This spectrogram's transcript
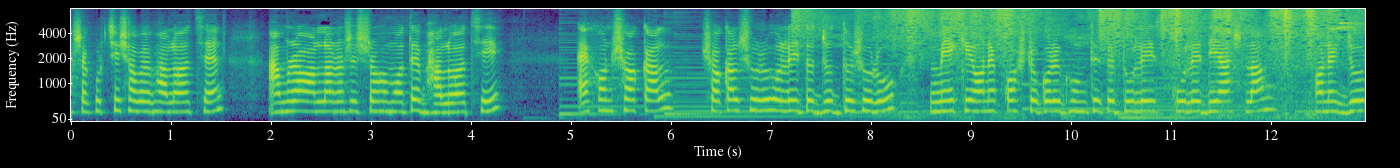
আশা করছি সবাই ভালো আছেন। আমরাও আল্লাহর অশেষ রহমতে ভালো আছি। এখন সকাল। সকাল শুরু হলেই তো যুদ্ধ শুরু। মেয়েকে অনেক কষ্ট করে ঘুম থেকে তুলে স্কুলে দিয়ে আসলাম। অনেক জোর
